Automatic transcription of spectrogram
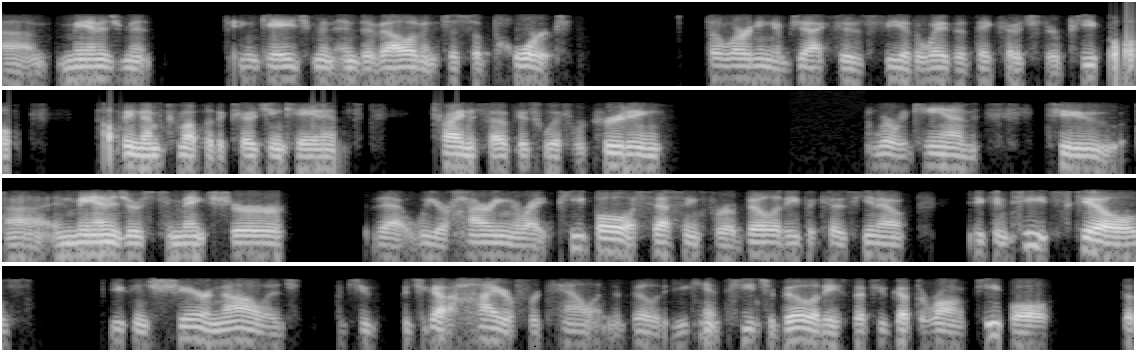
um, management engagement and development to support the learning objectives via the way that they coach their people, helping them come up with a coaching cadence trying to focus with recruiting where we can to uh, and managers to make sure that we are hiring the right people, assessing for ability because you know you can teach skills, you can share knowledge, but you but you got to hire for talent and ability. You can't teach ability. So if you've got the wrong people, the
